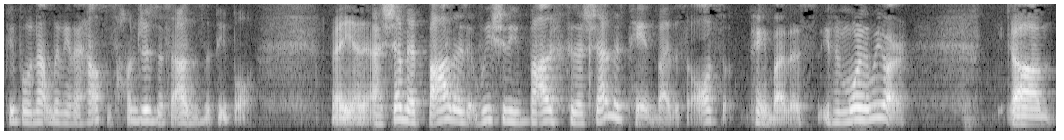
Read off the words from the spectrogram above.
People who are not living in their houses, hundreds of thousands of people. Right? And Hashem that bothers, we should be bothered because Hashem is pained by this also, pained by this, even more than we are. Um,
